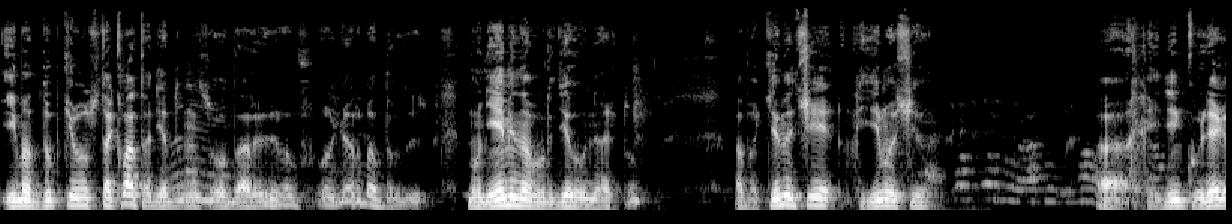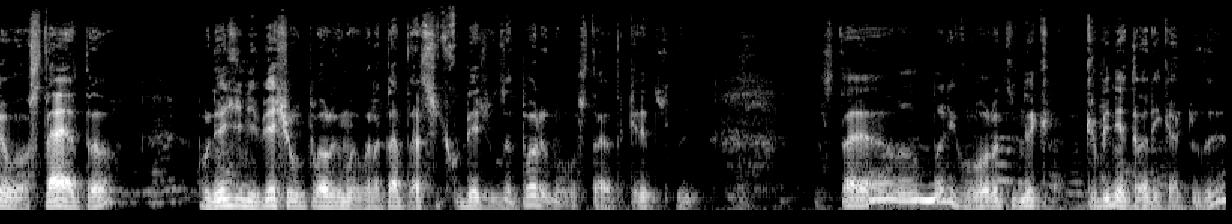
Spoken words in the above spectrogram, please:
Има дупки в стъклата, дето не са ударили в гърба. Но не е ми навредило нещо. А пък иначе имаше а, един колега в стаята, понеже не беше отворена вратата, а всичко беше затворено в стаята, където сме. Стая, нали, говорят, не кабинет, нали, както да е.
